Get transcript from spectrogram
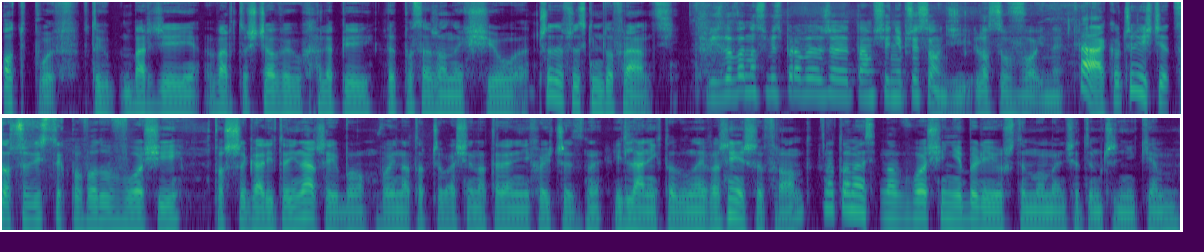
odpływ tych bardziej wartościowych, lepiej wyposażonych sił, przede wszystkim do Francji. Czyli zdawano sobie sprawę, że tam się nie przesądzi losów wojny. Tak, oczywiście z oczywistych powodów Włosi postrzegali to inaczej, bo wojna toczyła się na terenie ich ojczyzny i dla nich to był najważniejszy front. Natomiast no, Włosi nie byli już w tym momencie tym czynnikiem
